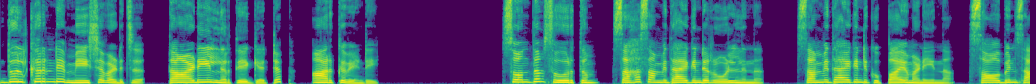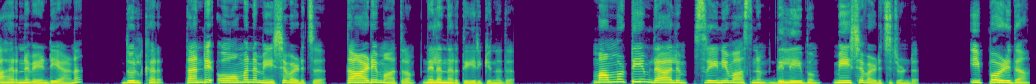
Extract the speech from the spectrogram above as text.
ദുൽഖറിന്റെ മീശ വടിച്ച് താടിയിൽ നിർത്തിയ ഗെറ്റപ്പ് ആർക്കു വേണ്ടി? സ്വന്തം സുഹൃത്തും സഹസംവിധായകന്റെ റോളിൽ നിന്ന് സംവിധായകന്റെ കുപ്പായം അണിയുന്ന സൗബിൻ സാഹറിനു വേണ്ടിയാണ് ദുൽഖർ തന്റെ ഓമന മീശ വടിച്ച് താടി മാത്രം നിലനിർത്തിയിരിക്കുന്നത്. മമ്മൂട്ടിയും ലാലും ശ്രീനിവാസനും ദിലീപും മീശ വടിച്ചിട്ടുണ്ട്. ഇപ്പോഴിതാ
